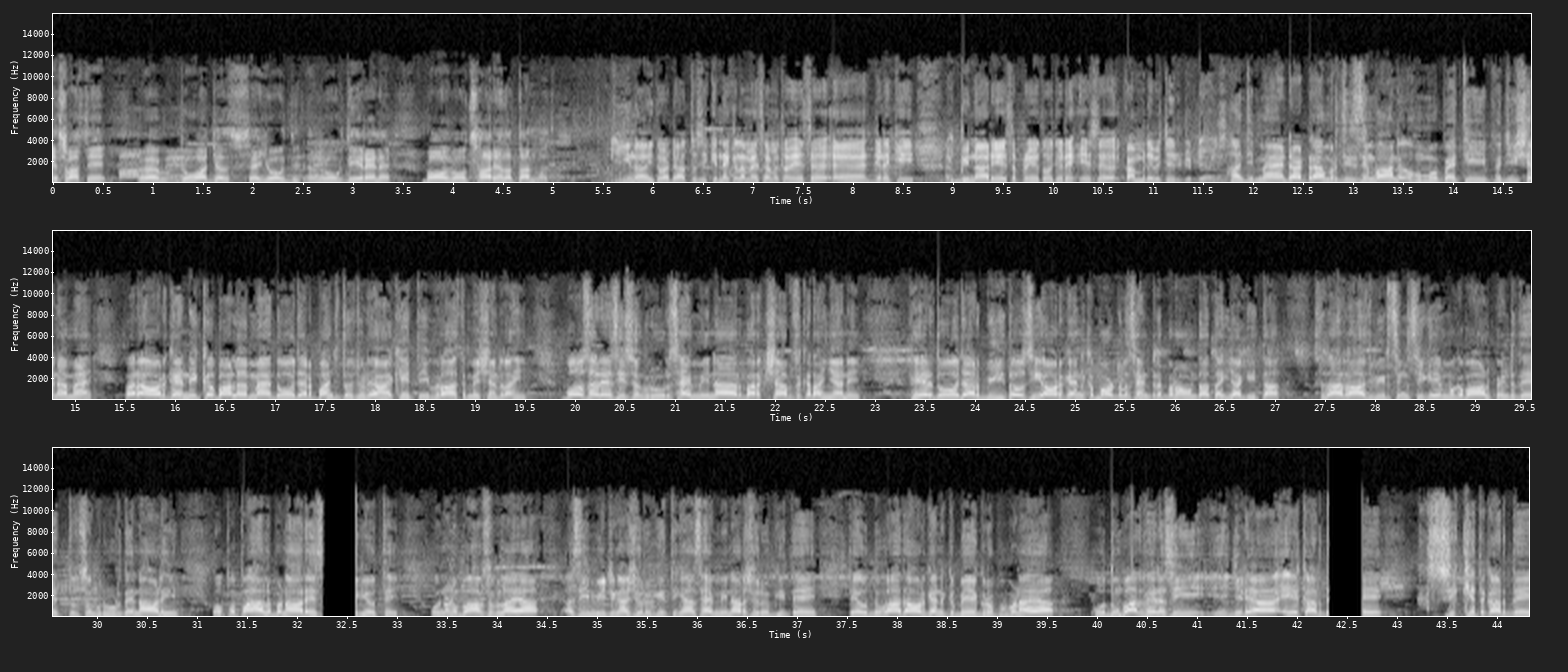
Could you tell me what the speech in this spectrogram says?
ਇਸ ਵਾਸਤੇ ਜੋ ਅੱਜ ਸਹਿਯੋਗ ਲੋਕ ਦੇ ਰਹੇ ਨੇ ਬਹੁਤ ਬਹੁਤ ਸਾਰਿਆਂ ਦਾ ਧੰਨਵਾਦ। ਕੀ ਨਾਂ ਜੀ ਤੁਹਾਡਾ? ਤੁਸੀਂ ਕਿੰਨੇ ਕੁ ਲੰਮੇ ਸਮੇਂ ਤੋਂ ਇਸ ਅਹ, ਜਿਹੜੇ ਕਿ ਬਿਨਾਂ ਰੇ ਸਪਰੇਅ ਤੋਂ ਜਿਹੜੇ ਇਸ ਕੰਮ ਦੇ ਵਿੱਚ ਜੁਟੇ ਹੋਏ ਸੀ? ਹਾਂਜੀ ਮੈਂ doctor Amarjit Singh Maan homeopathy physician ਹਾਂ ਮੈਂ ਪਰ ਆਰਗੈਨਿਕ ਵੱਲ ਮੈਂ 2005 ਤੋਂ ਜੁੜਿਆ ਹਾਂ ਖੇਤੀ ਵਿਰਾਸਤ ਮਿਸ਼ਨ ਰਾਹੀਂ। ਬਹੁਤ ਸਾਰੇ ਅਸੀਂ ਸੰਗਰੂਰ ਸੈਮੀਨਾਰ ਵਰਕਸ਼ਾਪਸ ਕਰਾਈਆਂ ਨੇ। ਫਿਰ 2020 ਤੋਂ ਅਸੀਂ ਆਰਗੈਨਿਕ ਮਾਡਲ ਸੈਂਟਰ ਬਣਾਉਣ ਦਾ ਧਈਆ ਕੀਤਾ। ਸਰਦਾਰ ਰਾਜਵੀਰ ਸਿੰਘ ਸੀਗੇ ਮਗਵਾਲ ਪਿੰਡ ਦੇ ਤੋਂ ਸੰਗਰੂਰ ਦੇ ਨਾਲ ਹੀ ਉਹ ਭੋਪਾਲ ਬਣਾ ਰਹੇ ਸੀ। ਸੀਗੇ ਉੱਥੇ। ਉਹਨਾਂ ਨੂੰ ਵਾਪਸ ਬੁਲਾਇਆ। ਅਸੀਂ ਮੀਟਿੰਗਾਂ ਸ਼ੁਰੂ ਕੀਤੀਆਂ, ਸੈਮੀਨਾਰ ਸ਼ੁਰੂ ਕੀਤੇ ਤੇ ਉਸ ਤੋਂ ਬਾਅਦ ਆਰਗੈਨਿਕ ਬੇ ਗਰੁੱਪ ਬਣਾਇਆ। ਉਦੋਂ ਬਾਅਦ ਫਿਰ ਅਸੀਂ ਇਹ ਜਿਹੜਾ ਇਹ ਕਰਦੇ ਸਿੱਖਿਅਤ ਕਰਦੇ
